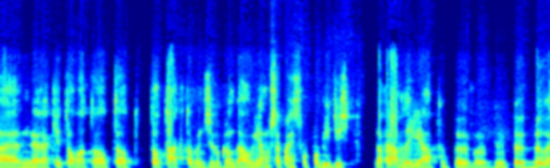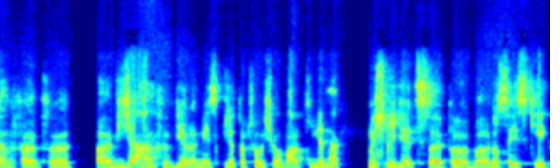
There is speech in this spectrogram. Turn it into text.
e, rakietowa, to, to, to tak to będzie wyglądało. Ja muszę Państwu powiedzieć, naprawdę, ja byłem w, w e, widziałem wiele miejsc, gdzie toczyły się walki, jednak myśliwiec rosyjski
